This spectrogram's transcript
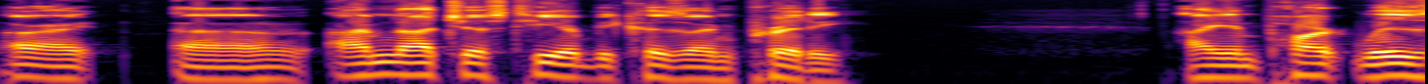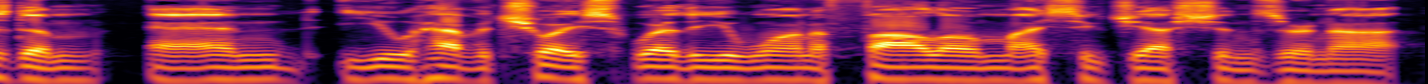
All right. Uh, I'm not just here because I'm pretty. I impart wisdom, and you have a choice whether you want to follow my suggestions or not.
